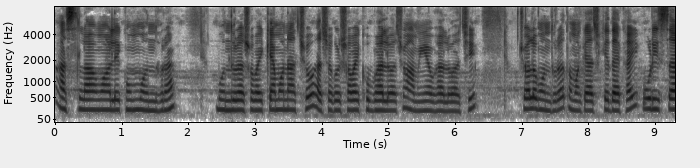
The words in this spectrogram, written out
আসসালামু আলাইকুম বন্ধুরা। বন্ধুরা সবাই কেমন আছো? আশা করি সবাই খুব ভালো আছো, আমিও ভালো আছি। চলো বন্ধুরা, তোমাকে আজকে দেখাই উড়িষ্যা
